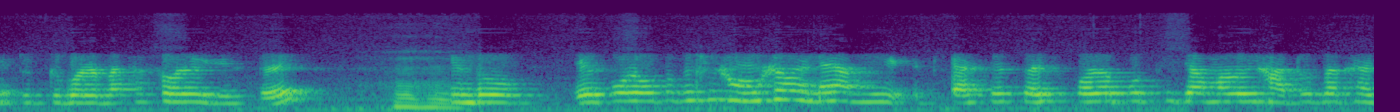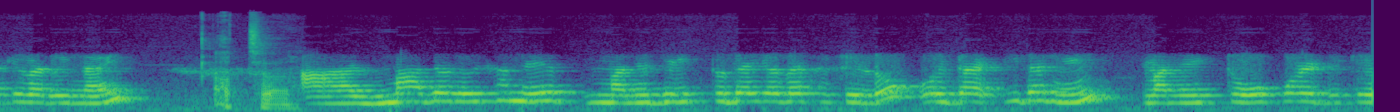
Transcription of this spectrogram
একটু একটু করে ব্যথা সরে গেছে। কিন্তু এরপরে অত বেশি সমস্যা হয় না আমি এক্সারসাইজ করার পর থেকে আমার ওই হাঁটুর ব্যথা একেবারেই নাই। আচ্ছা। আর মাজার ওইখানে মানে যে একটু জায়গা ব্যথা ছিল ওইটা ইদানিং মানে একটু ওপরের দিকে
